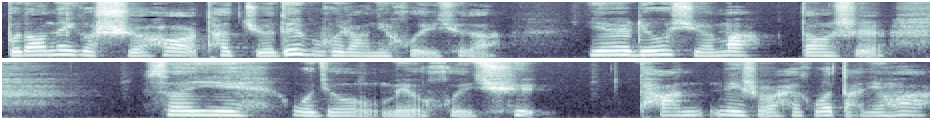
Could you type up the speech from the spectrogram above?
不到那个时候，他绝对不会让你回去的，因为留学嘛，当时，所以我就没有回去。他那时候还给我打电话，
